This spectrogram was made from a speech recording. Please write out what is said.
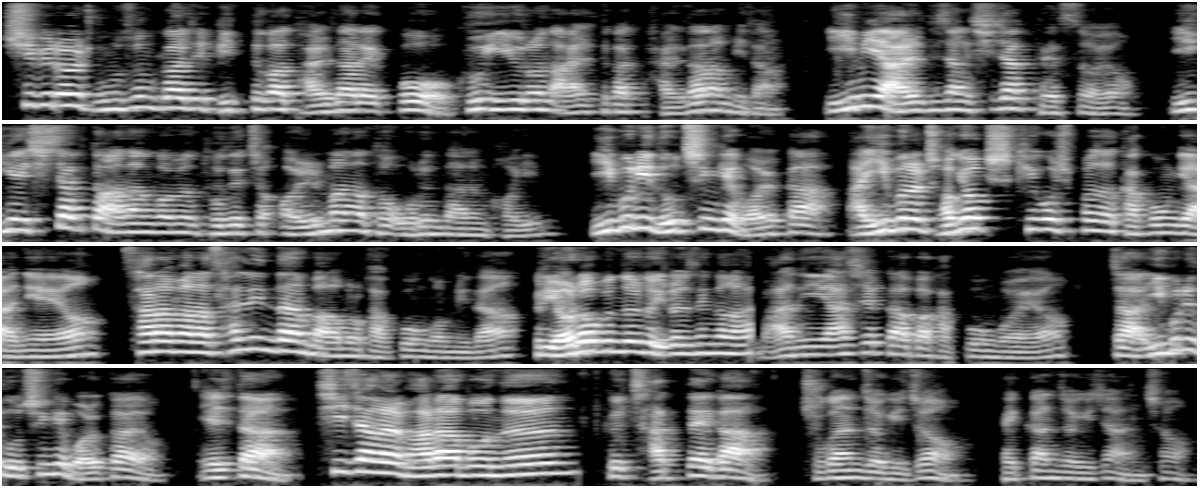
11월 중순까지 비트가 달달했고 그 이후로는 알트가 달달합니다. 이미 알트장 시작됐어요. 이게 시작도 안 한 거면 도대체 얼마나 더 오른다는 거임? 이분이 놓친 게 뭘까? 아 이분을 저격시키고 싶어서 갖고 온 게 아니에요. 사람 하나 살린다는 마음으로 갖고 온 겁니다. 그리고 여러분들도 이런 생각 많이 하실까봐 갖고 온 거예요. 자 이분이 놓친 게 뭘까요? 일단 시장을 바라보는 그 잣대가 주관적이죠. 객관적이지 않죠.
